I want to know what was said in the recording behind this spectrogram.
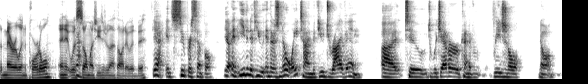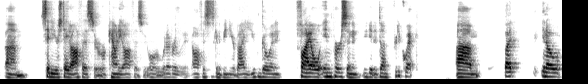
the maryland portal and it was Yeah. so much easier than i thought it would be Yeah, it's super simple. Yeah, and even if you and there's no wait time if you drive in uh, to to whichever kind of regional, you know, um, city or state office or county office or whatever office is going to be nearby you, you can go in and file in person and you get it done pretty quick. Um, but you know,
